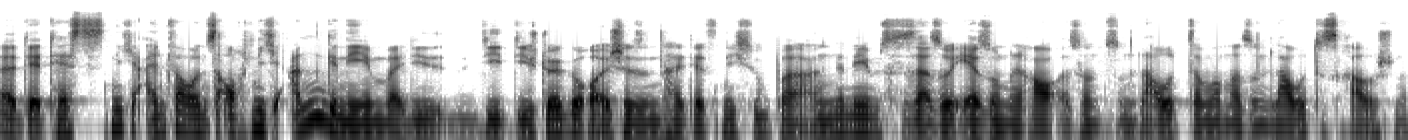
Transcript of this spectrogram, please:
Äh, der Test ist nicht einfach und ist auch nicht angenehm, weil die, die, die Störgeräusche sind halt jetzt nicht super angenehm. Es ist also eher so ein, so, so ein laut, sagen wir mal, so ein lautes Rauschen,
